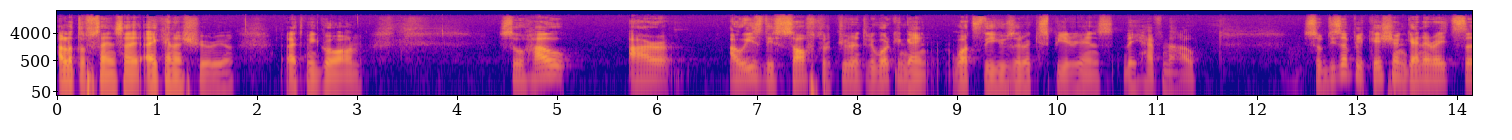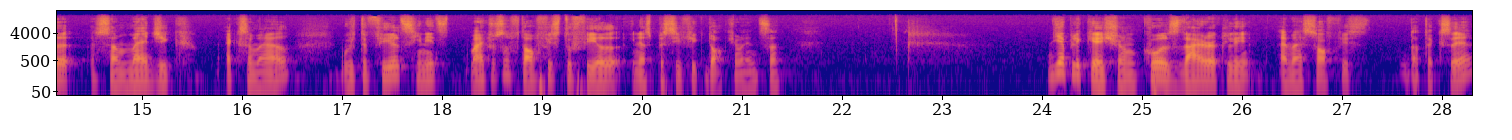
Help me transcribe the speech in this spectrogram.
a lot of sense, I, I can assure you. Let me go on. So how are how is this software currently working and what's the user experience they have now? So this application generates uh, some magic XML with the fields he needs Microsoft Office to fill in a specific document. The application calls directly msoffice.exe,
